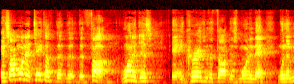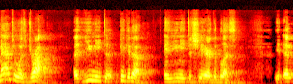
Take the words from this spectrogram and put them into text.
And so I want to take up the, the, the thought, want to just encourage with the thought this morning that when the mantle is dropped, uh, you need to pick it up and you need to share the blessing. And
